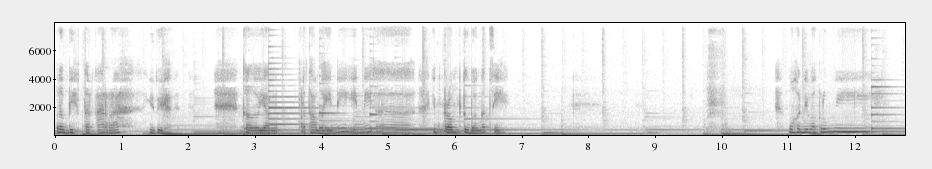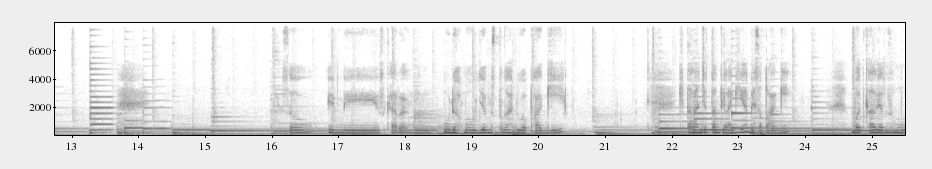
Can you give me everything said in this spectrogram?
Lebih terarah gitu ya. Kalau yang pertama ini ini uh, impromptu banget sih. Mohon dimaklumi. So ini sekarang udah mau jam setengah dua pagi. Kita lanjut nanti lagi ya besok lagi. Buat kalian semua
